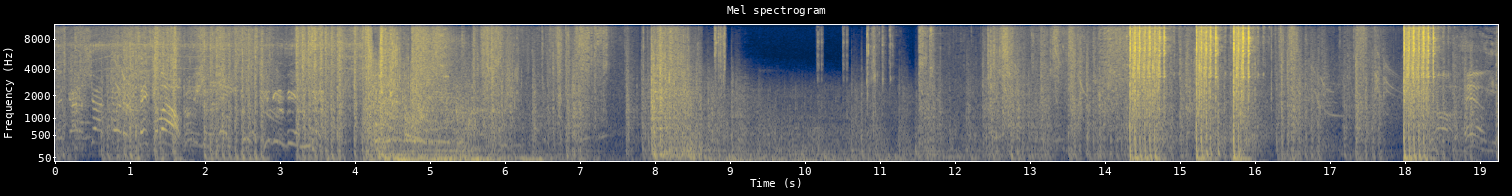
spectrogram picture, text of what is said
They've got a shotgunner. Take them out. Oh, hell yeah.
